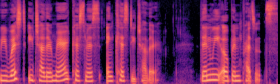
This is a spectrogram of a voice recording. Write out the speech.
we wished each other Merry Christmas and kissed each other. Then we opened presents.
